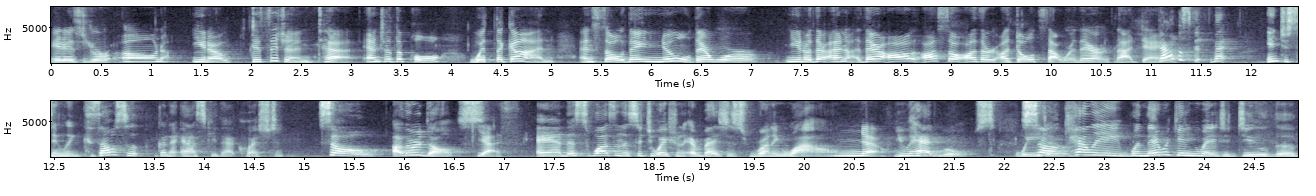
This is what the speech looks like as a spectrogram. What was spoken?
It is your own you know decision to enter the pool with the gun, and so they knew there were you know, there and there are also other adults that were there that day. That was that interestingly, because I was going to ask you that question. So, other adults. yes. And this wasn't a situation where everybody's just running wild. No. You had rules. We so, do. Kelly, when they were getting ready to do the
